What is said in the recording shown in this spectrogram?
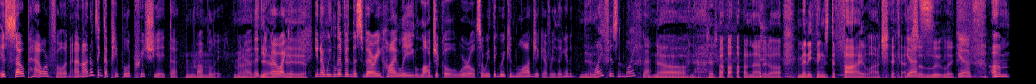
is so powerful. And, and I don't think that people appreciate that Mhm. properly. You know, they think, Yeah, oh, I yeah, can, yeah, you know, we live in this very highly logical world, so we think we can logic everything, and life isn't like that. No, not at all. Not at all. Many things defy logic. Yes. Absolutely. Yes. Um.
